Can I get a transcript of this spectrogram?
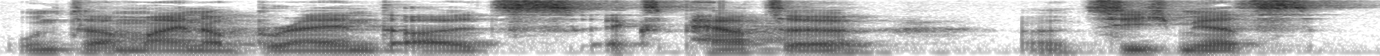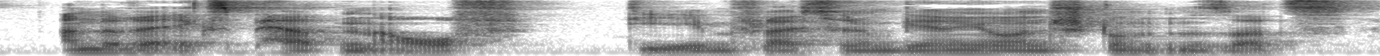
unter meiner Brand als Experte äh, ziehe ich mir jetzt andere Experten auf, die eben vielleicht zu einem geringeren Stundensatz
